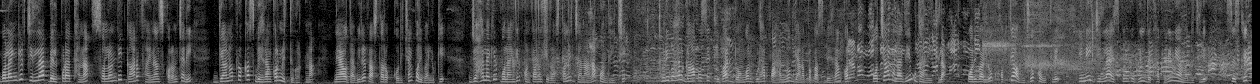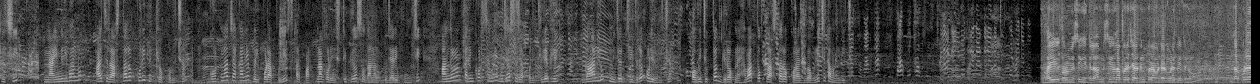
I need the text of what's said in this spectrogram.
ବଲାଙ୍ଗୀର ଜିଲ୍ଲା ବେଲପଡ଼ା ଥାନା ସଲଣ୍ଡି ଗାଁର ଫାଇନାନ୍ସ କର୍ମଚାରୀ ଜ୍ଞାନପ୍ରକାଶ ବେହେରାଙ୍କର ମୃତ୍ୟୁ ଘଟଣା ନ୍ୟାୟ ଦାବିରେ ରାସ୍ତାରୋକ କରିଛନ୍ତି ପରିବାର ଲୋକେ ଯାହା ଲାଗି ବଲାଙ୍ଗୀର କଣ୍ଟାବନ୍ତୀ ରାସ୍ତାରେ ଜାନାଆନା ବନ୍ଦ ହୋଇଛି ଥୁଡ଼ିବାହାଲ ଗାଁ ପଶି ଥିବା ଡଙ୍ଗର ବୁଢ଼ା ପାହାଡ଼ନୁ ଜ୍ଞାନପ୍ରକାଶ ବେହେରାଙ୍କର ପଚା ମଲାଧି ଉଦ୍ଧାର ହୋଇଥିଲା ପରିବାର ଲୋକ ହତ୍ୟା ଅଭିଯୋଗ କରିଥିଲେ ଏନେଇ ଜିଲ୍ଲା ଏସ୍ପିଙ୍କୁ ଭିଲ ଦେଖା କରି ନ୍ୟାୟ ମାଗିଥିଲେ ଶେଷକେ କିଛି ନାଇଁ ମିଲବାନୁ আজ রাস্তারোক করে বিক্ষোভ করছেন ঘটনা চাকানে বেলপড়া পুলিশ আর পাটনাগড় এসডিপিও সদানন্দ পূজারী পৌঁছি আন্দোলনকারী সঙ্গে বুঝাসুঝা করে ভিল গাঁ লোক নিজের জিদ্রে অড়ি রয়েছে অভিযুক্ত গিরফ না হওয়া তো রাস্তার করা চেতাবনী দিয়েছে ভাই ঘর মিসিং হয়েছিল মিসিং হলা পরে চার দিন পরে আমি ডেড বডি পেয়েছিল তারপরে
